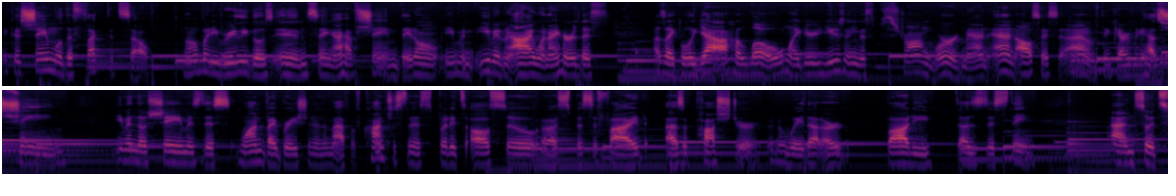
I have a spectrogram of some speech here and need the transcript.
because shame will deflect itself. Nobody really goes in saying I have shame. They don't even even I when I heard this I was like, "Well, yeah, hello. Like you're using this strong word, man." And also I said, "I don't think everybody has shame." Even though shame is this one vibration in the map of consciousness, but it's also uh, specified as a posture in a way that our body does this thing and so it's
